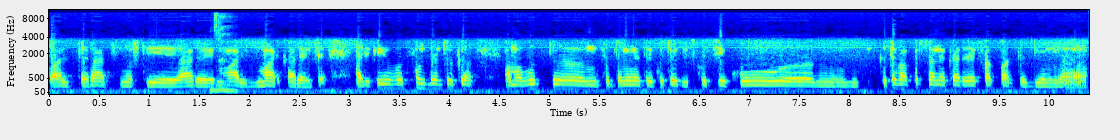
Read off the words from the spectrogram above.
alterat, nu știu, are da. mari, mari carențe. Adică eu vă spun pentru că am avut uh, în săptămâna trecută o discuție cu uh, câteva persoane care fac parte din uh,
